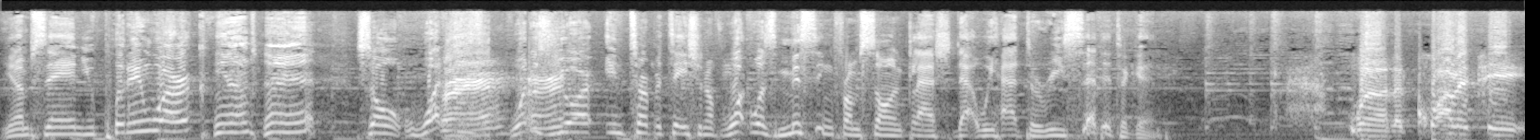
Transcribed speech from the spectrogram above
You know what I'm saying? You put in work. You know what I'm saying? So, what is, Right, what is right. your interpretation of what was missing from Sound Clash that we had to reset it again? Well, the quality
